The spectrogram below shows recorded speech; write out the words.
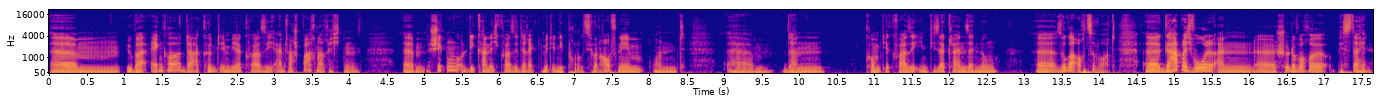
ähm, über Anchor. Da könnt ihr mir quasi einfach Sprachnachrichten ähm, schicken und die kann ich quasi direkt mit in die Produktion aufnehmen. Und ähm, dann kommt ihr quasi in dieser kleinen Sendung äh, sogar auch zu Wort. Äh, gehabt euch wohl, eine äh, schöne Woche. Bis dahin.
